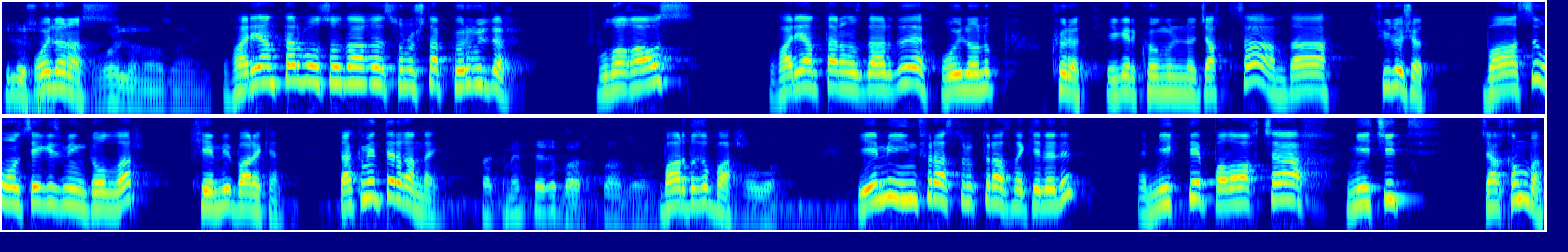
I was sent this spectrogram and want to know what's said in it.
сүйлөшөбүз. Ойлоносуз. Ойлонобуз. варианттар болсо дагы сунуштап көрүңүздөр бул агабыз варианттарыңыздарды ойлонуп көрөт эгер көңүлүнө жакса анда сүйлөшөт баасы 18 миң доллар кеми бар экен документтери кандай Документтери бар, бар жогу. бардыгы бар Ооба. эми инфраструктурасына келели Э, мектеп бала бакча мечит жакынбы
